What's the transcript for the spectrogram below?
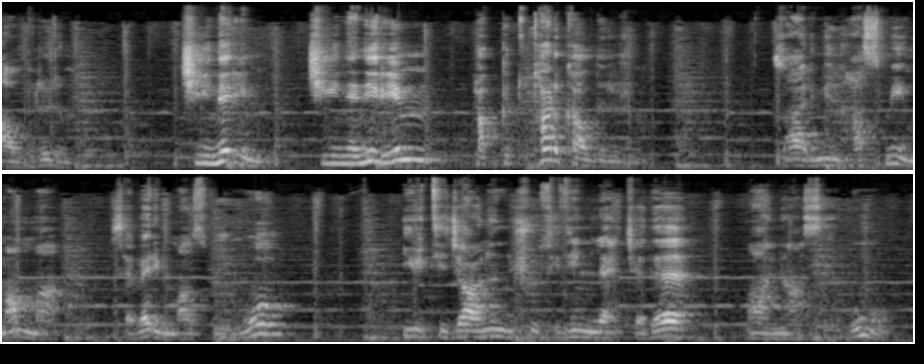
aldırırım. Çiğnerim, çiğnenirim, hakkı tutar kaldırırım. Zalimin hasmıyım ama severim mazlumu. İrticanın şu sidin lehçede manası bu mu?''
